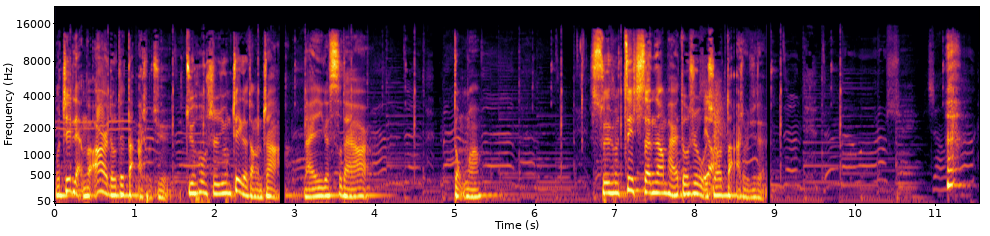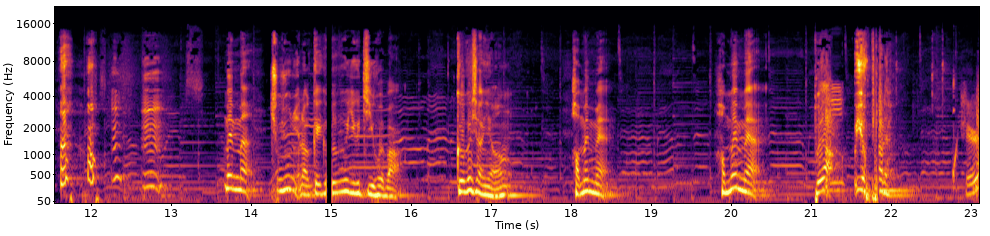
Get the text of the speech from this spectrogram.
我这两个二都得打出去，最后是用这个当炸，来一个四带二，懂吗？所以说这三张牌都是我需要打出去的。妹妹，求求你了，给哥哥一个机会吧，哥哥想赢，好妹妹，好妹妹，不要，哎呦漂亮，十，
